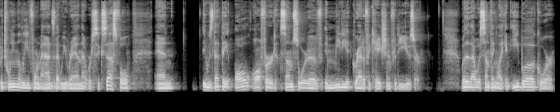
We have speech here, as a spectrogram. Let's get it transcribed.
between the lead form ads that we ran that were successful. And it was that they all offered some sort of immediate gratification for the user. Whether that was something like an ebook or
